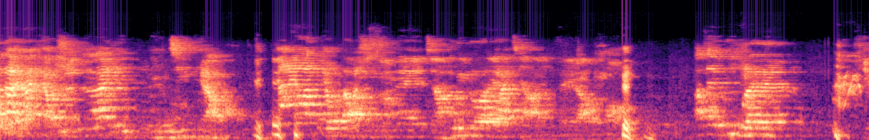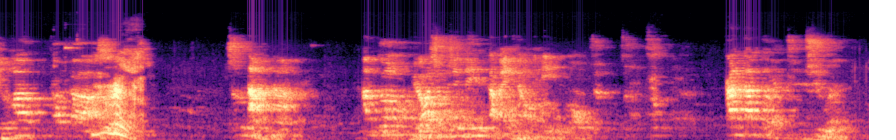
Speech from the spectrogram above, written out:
啊，咱哪会爱跳绳，咱爱认真跳。啊，我中昼时阵呢，食几多咧爱食伊这啦吼。啊，这舞咧，跳啊感觉真难啊。啊，哥，比我相信你大概跳起哦，就就就简单的一手的哦。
